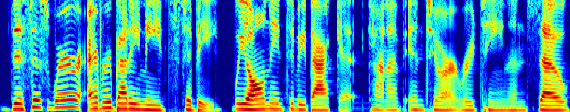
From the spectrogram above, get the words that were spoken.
this is where everybody needs to be. We all need to be back at kind of into our routine. And so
